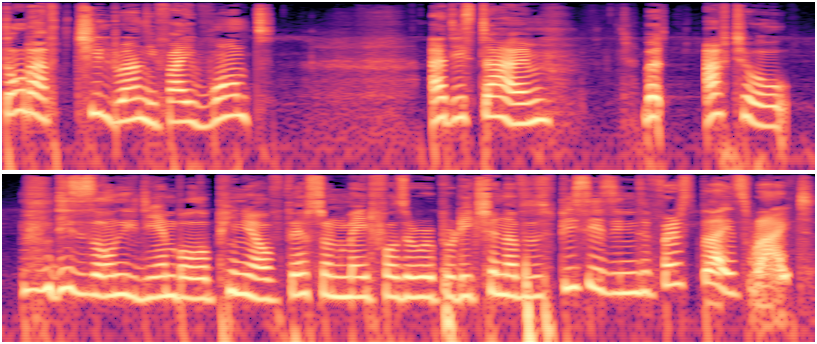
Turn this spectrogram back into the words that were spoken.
don't have children if I want at this time. But after all, this is only the humble opinion of person made for the reproduction of the species in the first place, right?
